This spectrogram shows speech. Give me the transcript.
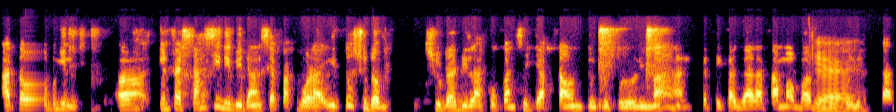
atau begini, uh, investasi di bidang sepak bola itu sudah sudah dilakukan sejak tahun 75-an ketika Galatama baru yeah. didirikan.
